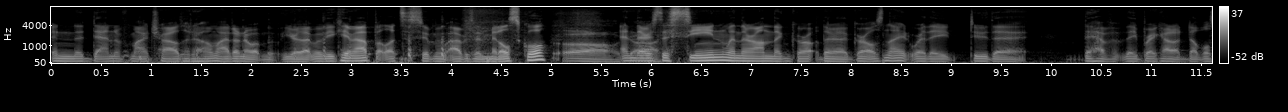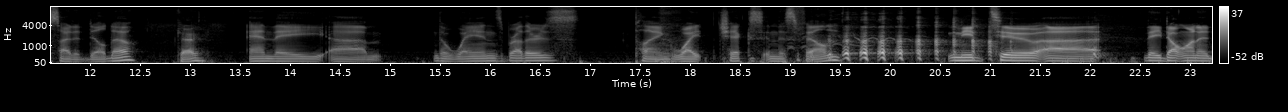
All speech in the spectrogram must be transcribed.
in the den of my childhood home. I don't know what year that movie came out, but let's assume I was in middle school. Oh, and there's this scene when they're on the girl the girls' night where they do the they have they break out a double sided dildo Okay. and they um, the Wayans brothers playing white chicks in this film need to uh, they don't want to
